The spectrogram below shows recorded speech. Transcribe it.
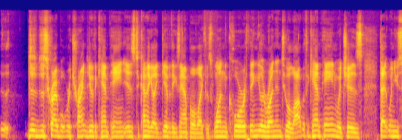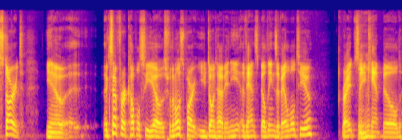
to describe what we're trying to do with the campaign is to kind of like give the example of like this one core thing you'll run into a lot with the campaign, which is that when you start, you know, uh, except for a couple CEOs, for the most part, you don't have any advanced buildings available to you, right? So mm-hmm. you can't build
